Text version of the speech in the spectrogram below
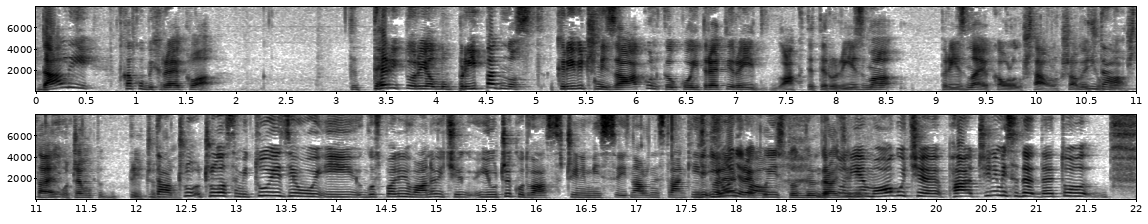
da li, kako bih rekla, teritorijalnu pripadnost krivični zakon koji tretira i akte terorizma priznaje kao šta, olakšavajuću da. šta je, o čemu pričamo? Da, ču, čula sam i tu izjavu i gospodin Jovanović je juče kod vas, čini mi se, iz Narodne stranke isto rekao. I on je rekao isto građani. Da to nije moguće, pa čini mi se da, da je to pf,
